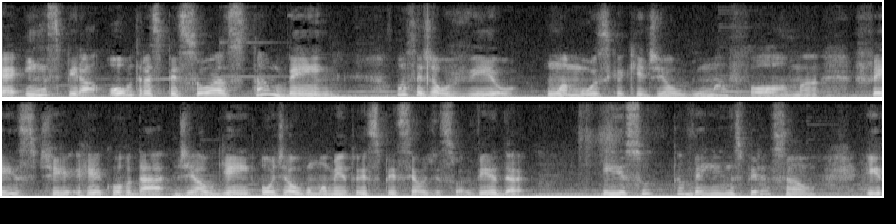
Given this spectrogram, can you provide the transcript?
é inspirar outras pessoas também. Você já ouviu uma música que de alguma forma fez te recordar de alguém ou de algum momento especial de sua vida, isso também é inspiração. E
